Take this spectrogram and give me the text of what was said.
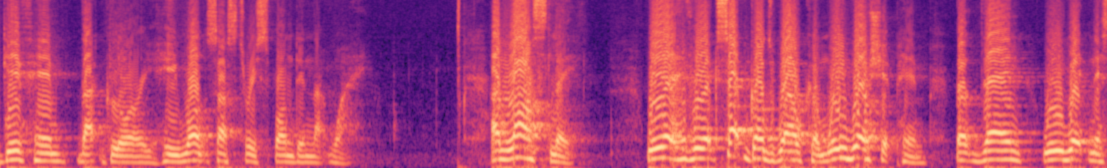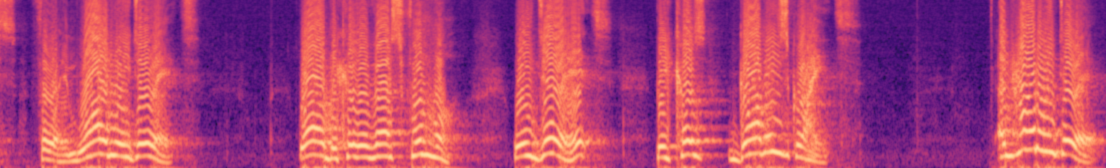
give him that glory. He wants us to respond in that way. And lastly, we, if we accept God's welcome, we worship him, but then we witness for him. Why do we do it? Well, because of verse 4. We do it because God is great. And how do we do it?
